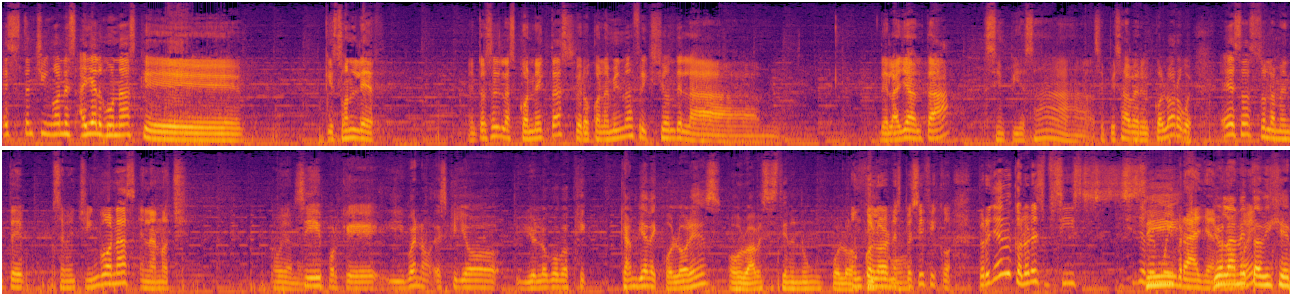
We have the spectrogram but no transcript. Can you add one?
Esas están chingones, hay algunas que que son LED. Entonces las conectas, pero con la misma fricción de la de la llanta se empieza se empieza a ver el color, güey. Esas solamente se ven chingonas en la noche. Obviamente. Sí, porque, y bueno, es que yo, yo luego veo que cambia de colores o a veces tienen un color. un color en específico. Pero ya de colores sí, sí se Sí, ve muy Brian. Yo la ¿no, neta güey? dije,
